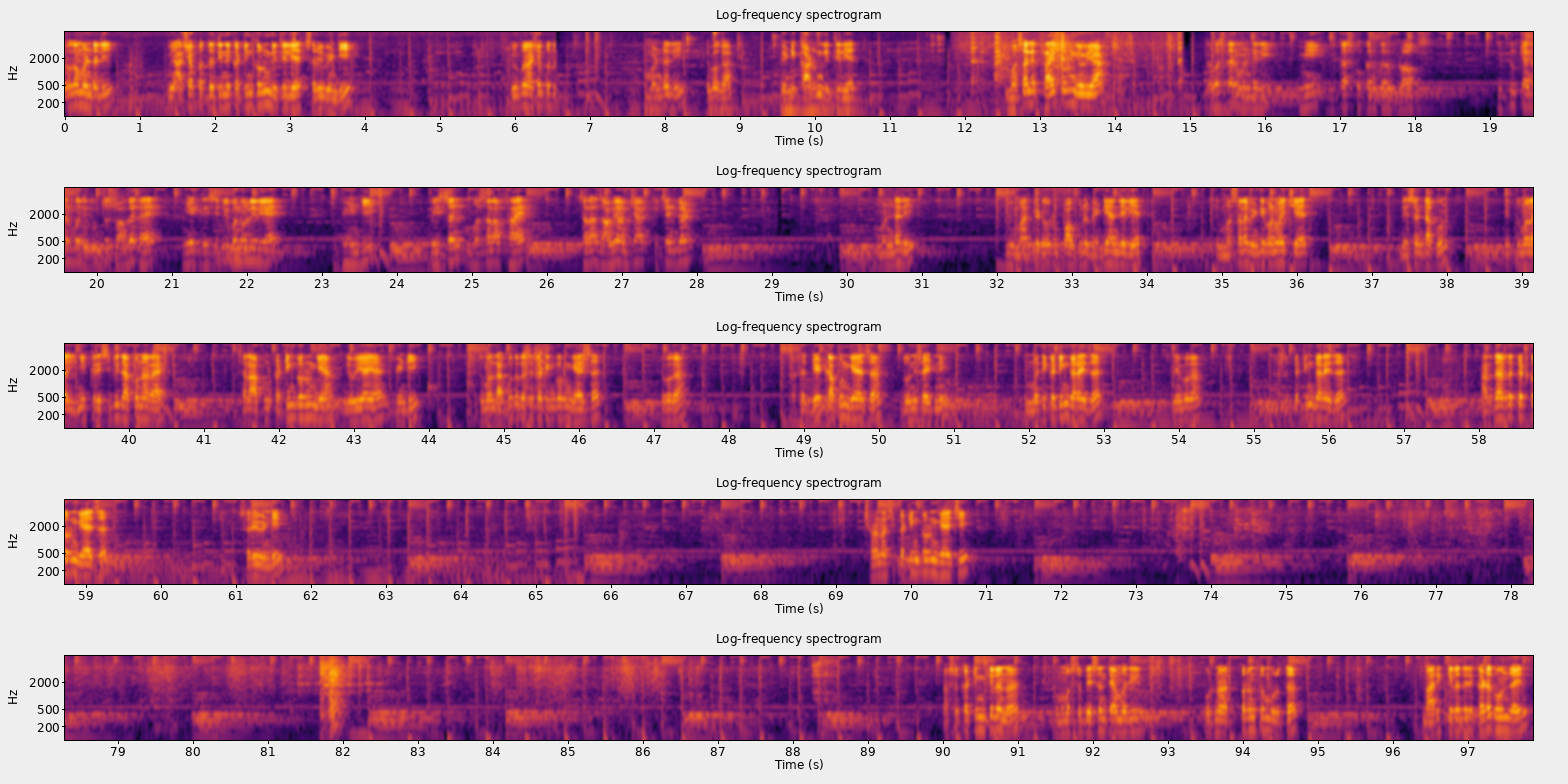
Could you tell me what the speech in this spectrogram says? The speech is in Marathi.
बघा मंडळी मी अशा पद्धतीने कटिंग करून घेतलेली आहेत सर्व भेंडी. तुम्ही पण अशा पद्धत मंडळी हे बघा भेंडी काढून घेतलेली आहेत. मसाले फ्राय करून घेऊया. नमस्कार मंडळी मी विकास कोकणकर ब्लॉग्स यूट्यूब चॅनलमध्ये तुमचं स्वागत आहे. मी एक रेसिपी बनवलेली आहे. भेंडी बेसन मसाला फ्राय चला जाऊया आमच्या किचनगड मंडळी मी मार्केटवरून पाव किलो भेंडी आणलेली आहेत. ही मसाला भेंडी बनवायची आहेत. बेसन टाकून. एक तुम्हाला युनिक रेसिपी दाखवणार आहे. चला आपण कटिंग करून घ्या. घेऊया या भेंडी. तुम्हाला दाखवतो कसं कटिंग करून घ्यायचं. हे बघा. असं डेट कापून घ्यायचा दोन्ही साईडने मध्ये कटिंग करायचं. नाही बघा. असं कटिंग करायचं. अर्धा अर्धा कट करून घ्यायचं. सर्व भेंडी छान अशी कटिंग करून घ्यायची असं कटिंग केलं ना मस्त बेसन त्यामध्ये पूर्ण आतपर्यंत मुरतं. बारीक केलं तर ते कडक होऊन जाईल.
